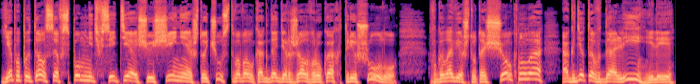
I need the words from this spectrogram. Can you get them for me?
я попытался вспомнить все те ощущения, что чувствовал, когда держал в руках трешулу. В голове что-то щелкнуло, а где-то вдали или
